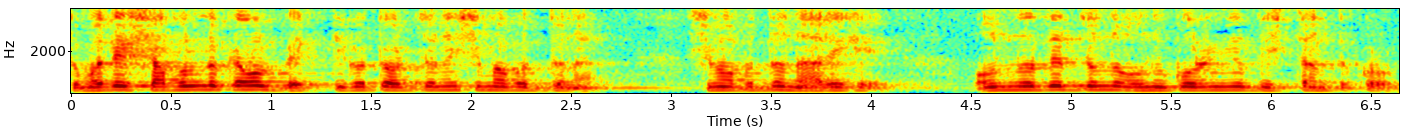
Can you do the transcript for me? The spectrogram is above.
তোমাদের সাফল্য কেবল ব্যক্তিগত অর্জনে সীমাবদ্ধ না সীমাবদ্ধ না রেখে অন্যদের জন্য অনুকরণীয় দৃষ্টান্ত করো।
